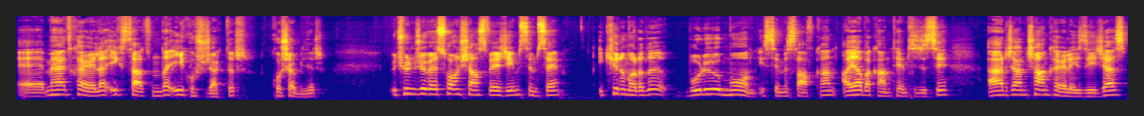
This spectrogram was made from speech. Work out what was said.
E, Mehmet Kaya ile ilk startında iyi koşacaktır. Koşabilir. Üçüncü ve son şans vereceğim isimse 2 numaralı Blue Moon isimli safkan Ay'a bakan temsilcisi Ercan Çankaya ile izleyeceğiz.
